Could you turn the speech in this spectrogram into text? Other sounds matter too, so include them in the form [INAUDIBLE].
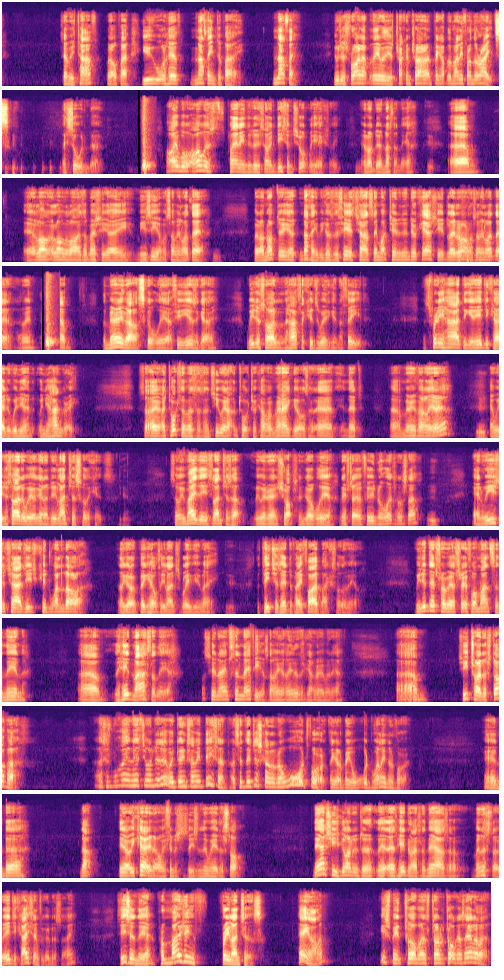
It's going to be tough, but I'll pay. You will have nothing to pay. Nothing. You'll just ride up there with your truck and trailer and pick up the money from the rates. [LAUGHS] they still wouldn't do it. I will. I was planning to do something decent shortly, actually. I'm not doing nothing now. Yeah. Um, along along the lines of actually a museum or something like that. But I'm not doing it, nothing because there's a fair chance they might turn it into a cow shed later on or something like that. [LAUGHS] I mean, um, the Merivale school there a few years ago, we decided that half the kids weren't getting a feed. It's pretty hard to get educated when you're when you're hungry. So I talked to the missus, and she went out and talked to a couple of married girls that, uh, in that uh, Merivale area, Mm. and we decided we were going to do lunches for the kids. Yeah. So we made these lunches up. We went around shops and got all their leftover food and all that sort of stuff. Mm. And we used to charge each kid one dollar. And they got a big healthy lunch, believe you me. Yeah. The teachers had to pay five bucks for the meal. We did that for about three or four months, and then um, the headmaster there, what's her name, Cincinnati or something, I think I can't remember now. Um, she tried to stop us. I said, why on earth do you want to do that? We're doing something decent. I said, they've just got an award for it. They got a big award in Wellington for it. And uh, no, you know, we carried on. We finished the season, then we had to stop. Now she's gone into the, that headmaster now as a minister of education, for goodness sake. She's in there promoting free lunches. Hang on. You spent 12 months trying to talk us out of it.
